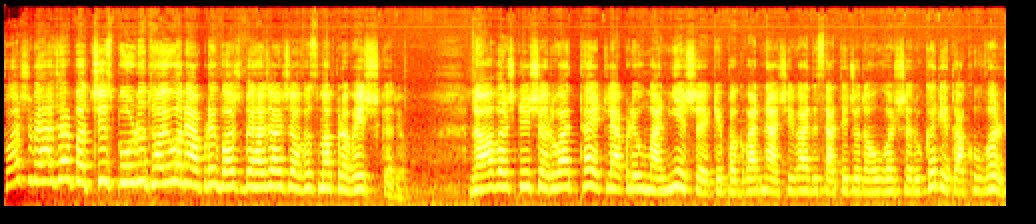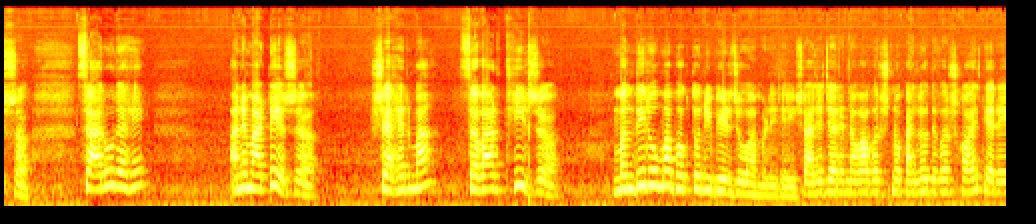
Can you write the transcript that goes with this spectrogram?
વર્ષ બે હજાર પચીસ પૂર્ણ થયું અને આપણે વર્ષ બે હજાર ચોવીસમાં પ્રવેશ કર્યો. નવા વર્ષની શરૂઆત થાય એટલે આપણે એવું માનીએ છીએ કે ભગવાનના આશીર્વાદ સાથે જો નવું વર્ષ શરૂ કરીએ તો આખું વર્ષ સારું રહે અને માટે જ શહેરમાં સવારથી જ મંદિરોમાં ભક્તોની ભીડ જોવા મળી રહી છે. આજે જ્યારે નવા વર્ષનો પહેલો દિવસ હોય ત્યારે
